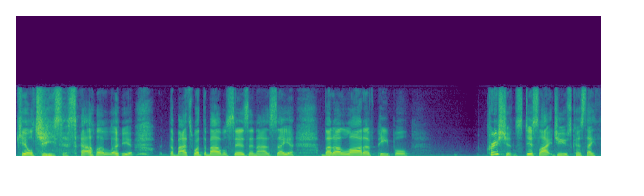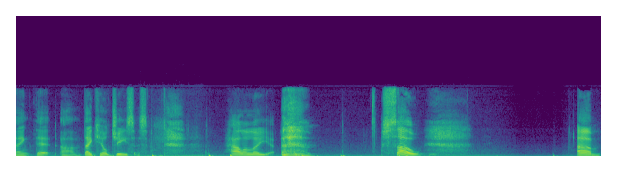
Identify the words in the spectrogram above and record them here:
kill Jesus. Hallelujah. That's what the Bible says in Isaiah. But a lot of people, Christians, dislike Jews because they think that uh, they killed Jesus. Hallelujah. so, um,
